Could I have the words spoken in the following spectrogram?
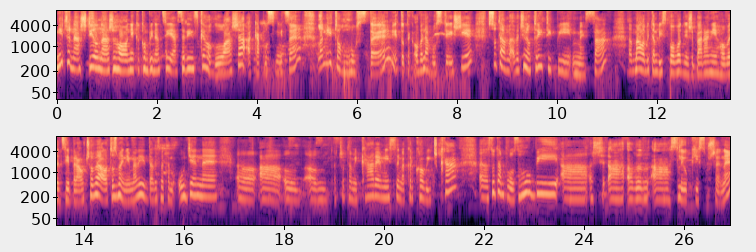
niečo na štýl nášho, nejaká kombinácia srdínskeho guláša a kapusnice, len je to husté, je to tak oveľa hustejšie. Sú tam väčšinou tri typy mesa. Malo by tam byť pôvodne, že baranie, hovedzie, bravčové, ale to sme nemali. Dali sme tam udené uh, a, uh, a čo tam je, kare, myslím, a krkovička. Uh, sú tam plus huby a, a a, a slivky sušené.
